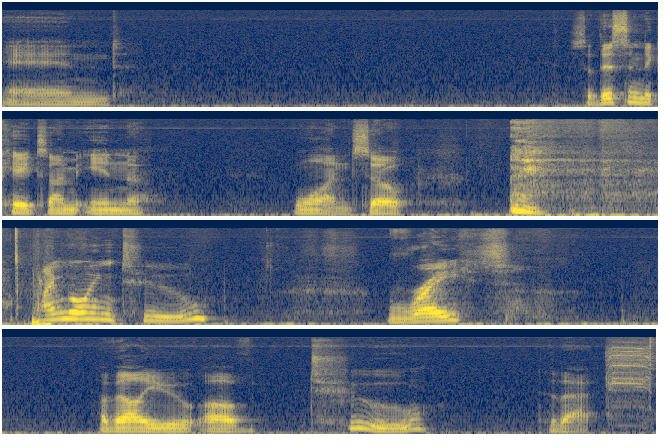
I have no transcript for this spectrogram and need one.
And so this indicates I'm in one. So I'm going to write a value of 2 to that.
